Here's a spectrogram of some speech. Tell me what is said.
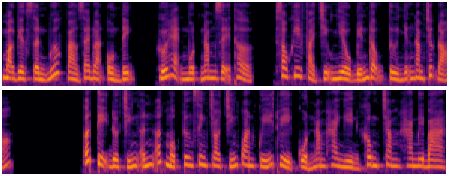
mọi việc dần bước vào giai đoạn ổn định, hứa hẹn một năm dễ thở, sau khi phải chịu nhiều biến động từ những năm trước đó. Ất Tỵ được chính ấn Ất Mộc tương sinh cho chính quan quý thủy của năm 2023,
